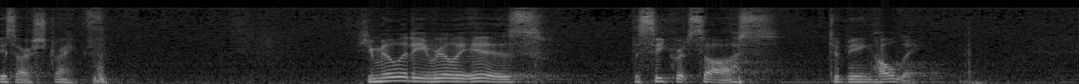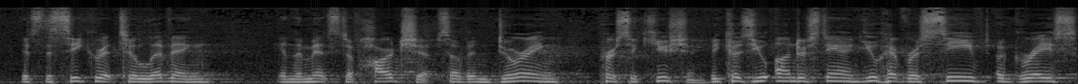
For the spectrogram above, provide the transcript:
is our strength. Humility really is the secret sauce to being holy. It's the secret to living in the midst of hardships, of enduring persecution, because you understand you have received a grace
